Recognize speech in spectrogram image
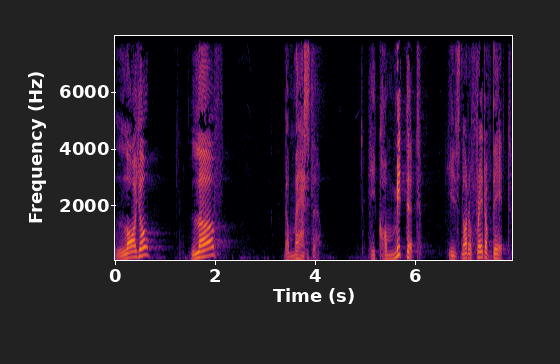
loyal, love the master. He committed. He is not afraid of death.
